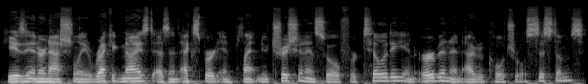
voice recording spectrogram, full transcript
He is internationally recognized as an expert in plant nutrition and soil fertility in urban and agricultural systems.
